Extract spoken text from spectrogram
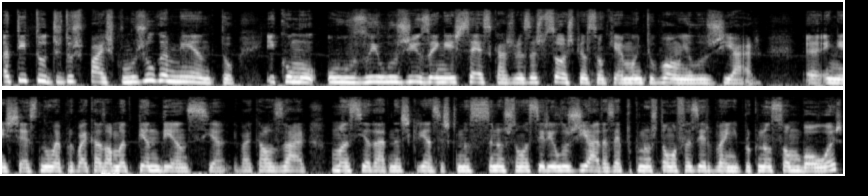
atitudes dos pais como julgamento e como os elogios em excesso, que às vezes as pessoas pensam que é muito bom elogiar uh, em excesso, não é porque vai causar uma dependência e vai causar uma ansiedade nas crianças que não, se não estão a ser elogiadas é porque não estão a fazer bem e porque não são boas.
